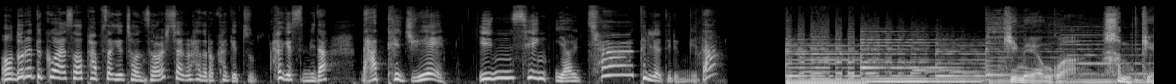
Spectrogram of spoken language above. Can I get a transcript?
어, 노래 듣고 와서 밥상의 전설 시작을 하도록 하겠, 하겠습니다. 나태주의 인생 열차 들려드립니다. 김혜영과 함께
